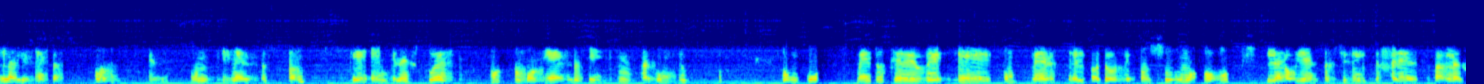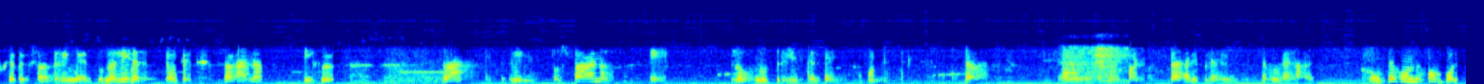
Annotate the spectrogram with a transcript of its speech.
la alimentación, una alimentación que en Venezuela proponiendo con que debe eh, el patrón de consumo o la orientación y preferencia para la selección de alimentos. Una alimentación que sea sana, y alimentos sanos, eh, los nutrientes un segundo componente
